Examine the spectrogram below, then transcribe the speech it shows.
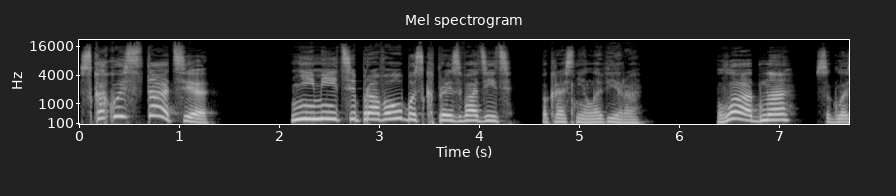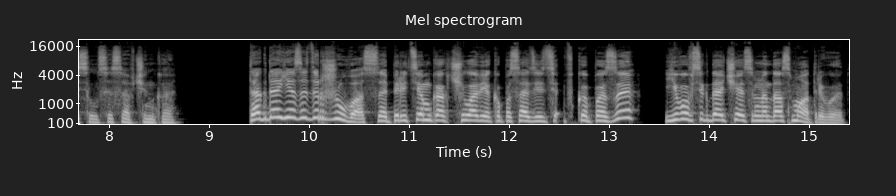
«С какой стати?» «Не имеете права обыск производить», — покраснела Вера. «Ладно», — согласился Савченко. «Тогда я задержу вас, а перед тем, как человека посадить в КПЗ, его всегда тщательно досматривают».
